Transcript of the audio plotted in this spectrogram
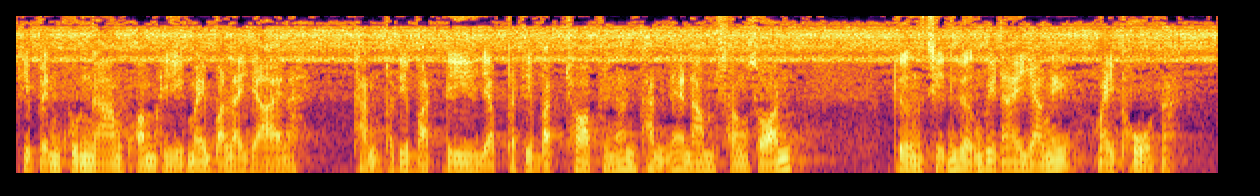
ที่เป็นคุณงามความดีไม่บรรยายนะท่านปฏิบัติดีอย่าปฏิบัติชอบอย่างนั้นท่านแนะนำสั่งสอน เรื่องศีลเรื่องวินัยอย่างนี้ไม่พูดนะไป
